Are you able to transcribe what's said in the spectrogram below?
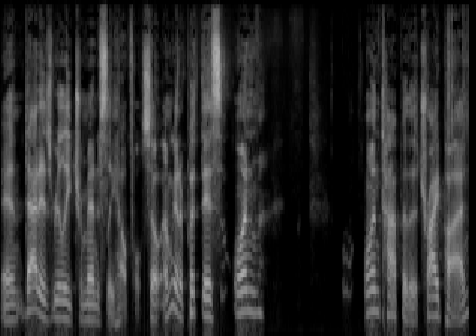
And that is really tremendously helpful. So I'm going to put this on, on top of the tripod.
